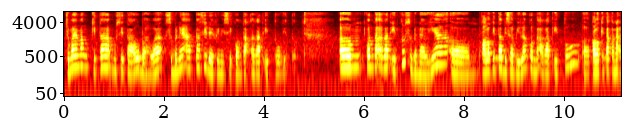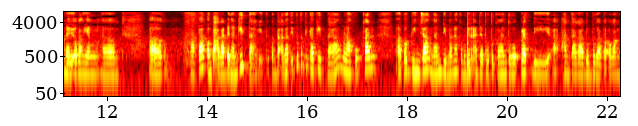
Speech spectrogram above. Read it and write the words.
Cuma emang kita mesti tahu bahwa sebenarnya apa sih definisi kontak erat itu gitu. um, kontak erat itu sebenarnya um, kalau kita bisa bilang kontak erat itu uh, kalau kita kena dari orang yang um, apa kontak erat dengan kita gitu kontak erat itu ketika kita melakukan uh, perbincangan di mana kemudian ada pertukaran droplet di uh, antara beberapa orang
